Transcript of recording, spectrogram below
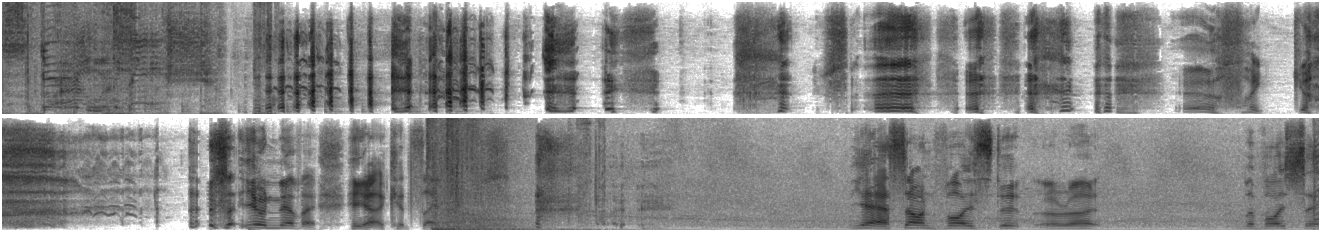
Stupid bitch. oh my god. You'll never hear a kid say that. yeah, someone voiced it, alright. The voicing. Are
